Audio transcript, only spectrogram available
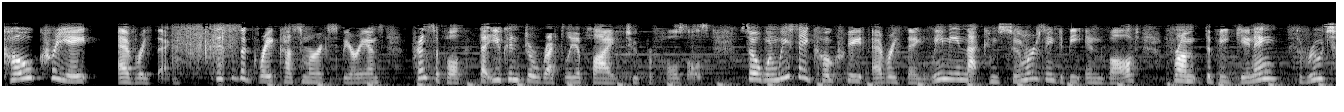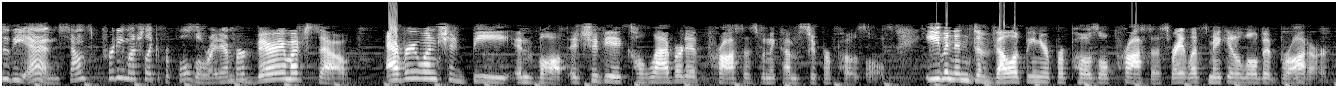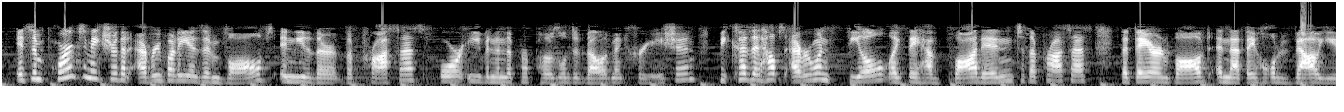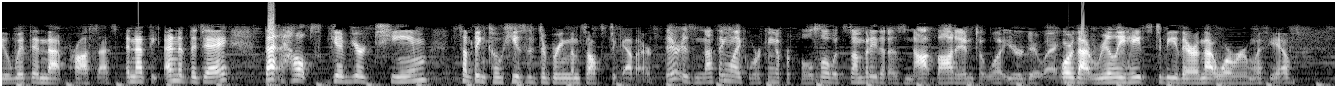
co create everything. This is a great customer experience principle that you can directly apply to proposals. So, when we say co create everything, we mean that consumers need to be involved from the beginning through to the end. Sounds pretty much like a proposal, right, Amber? Very much so. Everyone should be involved. It should be a collaborative process when it comes to proposals. Even in developing your proposal process, right? Let's make it a little bit broader. It's important to make sure that everybody is involved in either the process or even in the proposal development creation because it helps everyone feel like they have bought into the process, that they are involved, and that they hold value within that process. And at the end of the day, that helps give your team something cohesive to bring themselves together. There is nothing like working a proposal with somebody that has not bought into what you're doing. Or that really hates to be there in that war room with you.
